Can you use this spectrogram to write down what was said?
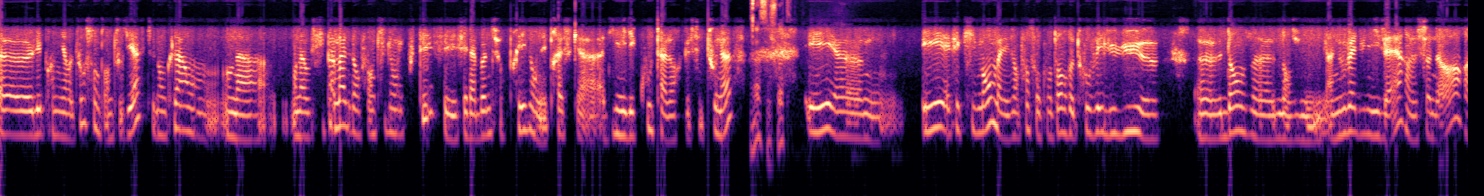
Euh, les premiers retours sont enthousiastes. Donc là, on, a, on a aussi pas mal d'enfants qui l'ont écouté. C'est la bonne surprise. On est presque à, 10 000 écoutes alors que c'est tout neuf. Ah, c'est chouette. Et, euh, et effectivement, bah, les enfants sont contents de retrouver Lulu euh, euh dans, euh, dans une, un nouvel univers sonore.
